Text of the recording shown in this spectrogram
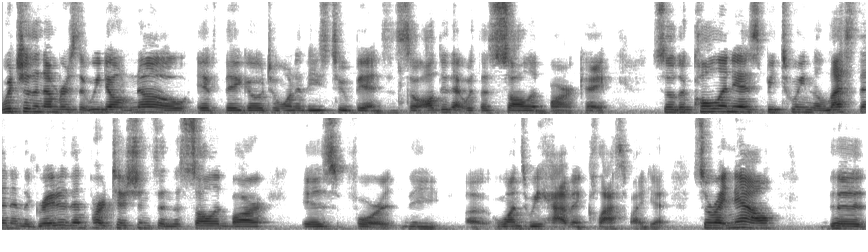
which are the numbers that we don't know if they go to one of these two bins. And so I'll do that with a solid bar, okay? So the colon is between the less than and the greater than partitions, and the solid bar is for the uh, ones we haven't classified yet. So right now, the,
